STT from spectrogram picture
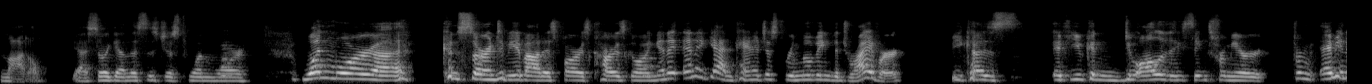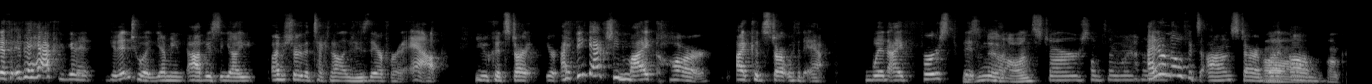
model yeah so again this is just one more one more uh, concern to be about as far as cars going and, it- and again kind of just removing the driver because if you can do all of these things from your from i mean if, if a hacker get it, get into it i mean obviously I, i'm sure the technology is there for an app you could start your i think actually my car i could start with an app when i first Isn't it OnStar or something like that? i don't know if it's OnStar, but Oh, um okay.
